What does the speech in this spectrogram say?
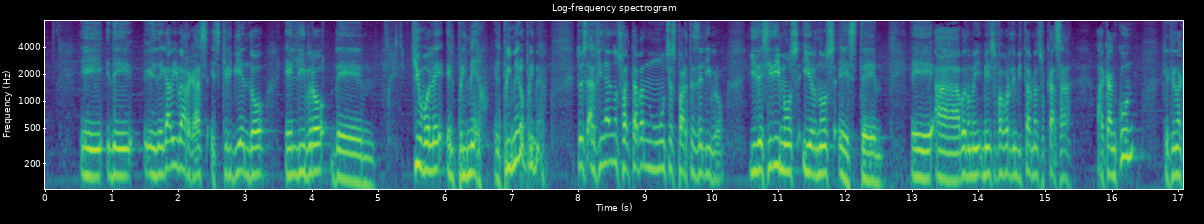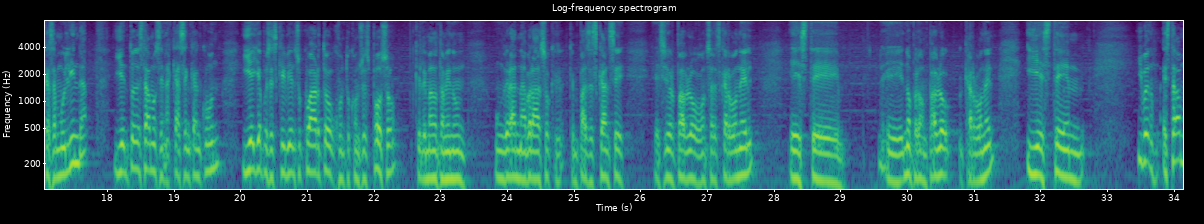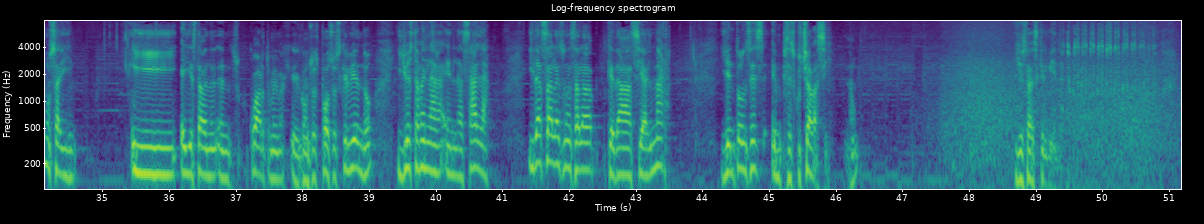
de, eh, de Gaby Vargas escribiendo el libro de mm, Cúbole, el primero, el primero primero. Entonces, al final nos faltaban muchas partes del libro y decidimos irnos, este, eh, a, bueno, me, me hizo favor de invitarme a su casa a Cancún, que tiene una casa muy linda, y entonces estábamos en la casa en Cancún y ella pues escribía en su cuarto junto con su esposo, que le mando también un, un gran abrazo, que, que en paz descanse el señor Pablo González Carbonel, este, eh, no, perdón, Pablo Carbonel. Y este, y bueno, estábamos ahí y ella estaba en, su cuarto con su esposo escribiendo y yo estaba en la, en la sala. Y la sala es una sala que da hacia el mar. Y entonces em-, se escuchaba así, ¿no? Y yo estaba escribiendo.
